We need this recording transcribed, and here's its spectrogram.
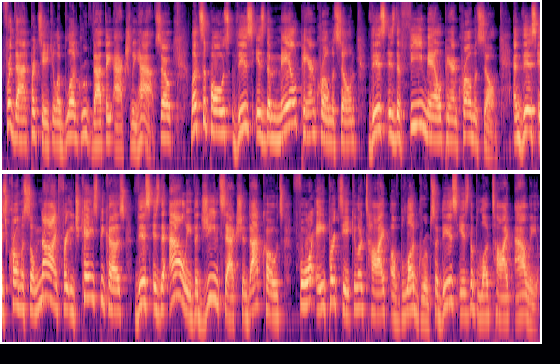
for that particular blood group that they actually have. So let's suppose this is the male parent chromosome, this is the female parent chromosome, and this is chromosome 9 for each case because this is the allele, the gene section that codes for a particular type of blood group. So this is the blood type allele.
